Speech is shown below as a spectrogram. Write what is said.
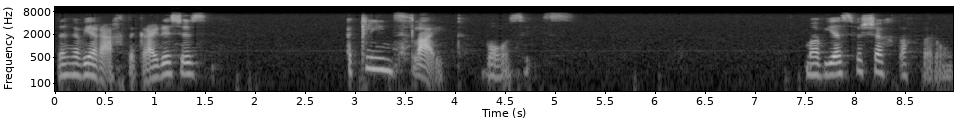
dinge weer reg te kry. Dis soos 'n clean slate basies maar wees versigtig vir hom.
